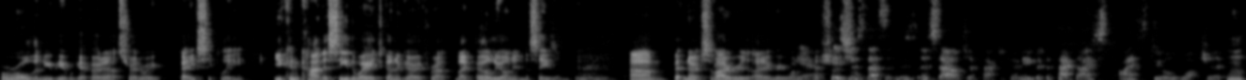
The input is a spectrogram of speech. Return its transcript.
or all the new people get voted out straight away. Basically, you can kind of see the way it's going to go throughout, like early on in the season. Mm, Um, but no, Survivor is I agree one of the best shows. it's just that's this is a nostalgia factor for me. But the fact that i, I still watch it, Mm.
